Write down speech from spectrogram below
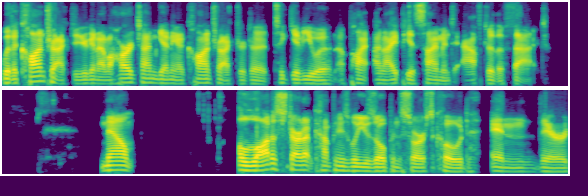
with a contractor, you're going to have a hard time getting a contractor to, to give you an, an IP assignment after the fact. Now, a lot of startup companies will use open source code in their,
